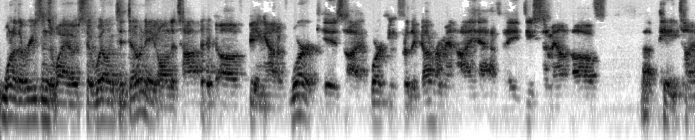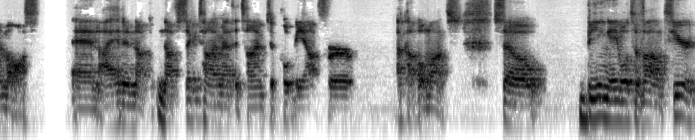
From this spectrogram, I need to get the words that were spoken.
one of the reasons why I was so willing to donate on the topic of being out of work is I working for the government. I have a decent amount of uh, paid time off, and I had enough enough sick time at the time to put me out for a couple months. So being able to volunteer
